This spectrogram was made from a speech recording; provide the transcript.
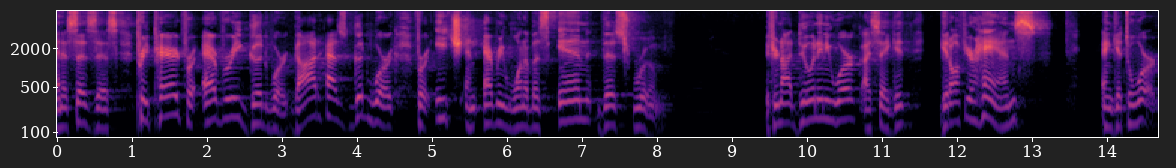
And it says this prepared for every good work. God has good work for each and every one of us in this room. If you're not doing any work, I say get, get off your hands and get to work.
